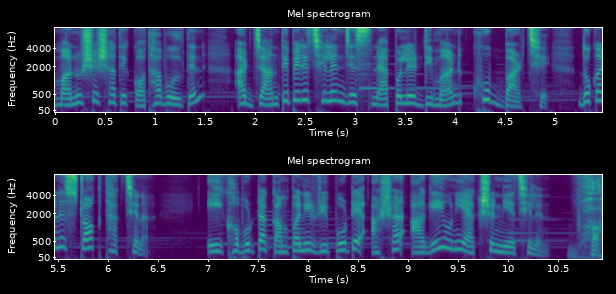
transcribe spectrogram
মানুষের সাথে কথা বলতেন আর জানতে পেরেছিলেন যে স্ন্যাপলের ডিমান্ড খুব বাড়ছে দোকানে স্টক থাকছে না। এই খবরটা কোম্পানির রিপোর্টে আসার আগেই উনি অ্যাকশন নিয়েছিলেন। বাহ!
